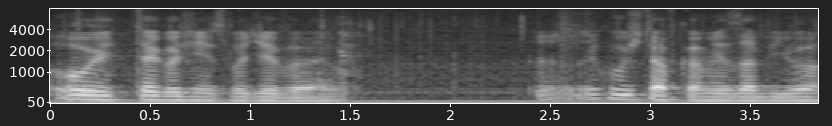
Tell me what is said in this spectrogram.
Oj, tego się nie spodziewałem. Huśtawka mnie zabiła.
